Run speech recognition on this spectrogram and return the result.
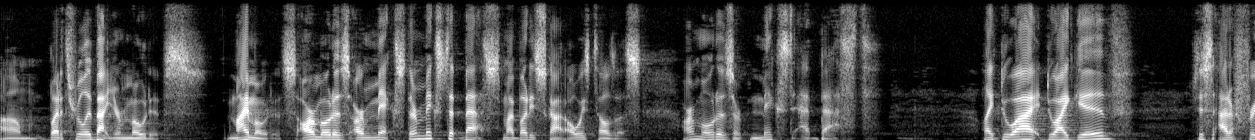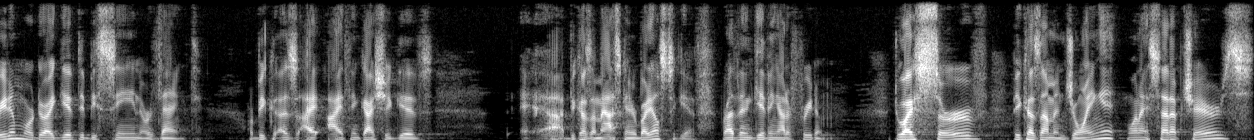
um, but it's really about your motives. My motives. Our motives are mixed. They're mixed at best. My buddy Scott always tells us our motives are mixed at best. Like, do I, do I give just out of freedom, or do I give to be seen or thanked? Or because I, I think I should give uh, because I'm asking everybody else to give, rather than giving out of freedom? Do I serve because I'm enjoying it when I set up chairs?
